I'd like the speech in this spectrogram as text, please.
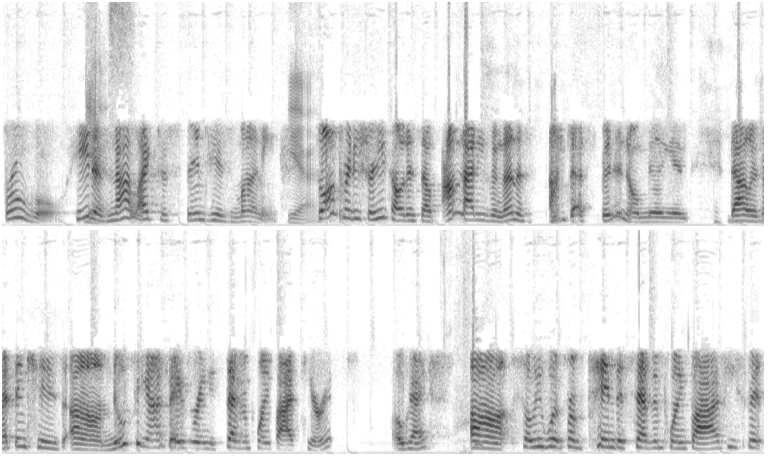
frugal. He Yes. does not like to spend his money. Yeah. So I'm pretty sure he told himself, I'm not even gonna, I'm not spending no million dollars. I think his um, new fiance's ring is 7.5 carats. Okay. Uh, so he went from 10 to 7.5. He spent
